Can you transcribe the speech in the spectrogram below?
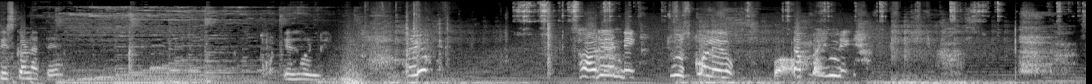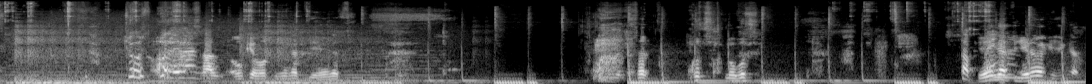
తీసుకోండి అత్తయ్య. ఇదిగోండి. అయ్యో! సారీ అండి చూసుకోలేదు. తప్పైంది. చూసుకోలేదండి చాలు, ఓకే ఓకే ఏం కాదు, ఏం కాదు. సరే కూర్చో నువ్వు కూర్చో ఏం కాదు ఏడవకి ఏం కాదు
